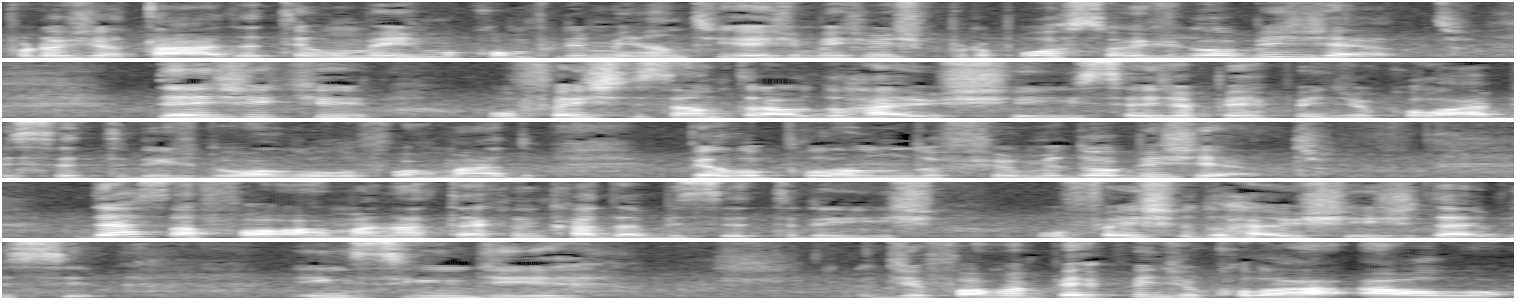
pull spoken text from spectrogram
projetada tem o mesmo comprimento e as mesmas proporções do objeto, desde que o feixe central do raio-x seja perpendicular à bissetriz do ângulo formado pelo plano do filme do objeto. Dessa forma, na técnica da bissetriz, o feixe do raio-x deve se incidir de forma perpendicular ao,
